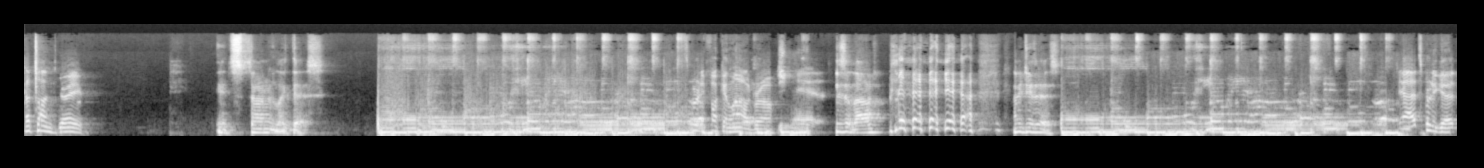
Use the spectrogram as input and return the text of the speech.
That sounds great. it sounded like this. It's pretty fucking loud, bro. Is it loud? yeah. Let me do this. Yeah, that's pretty good.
